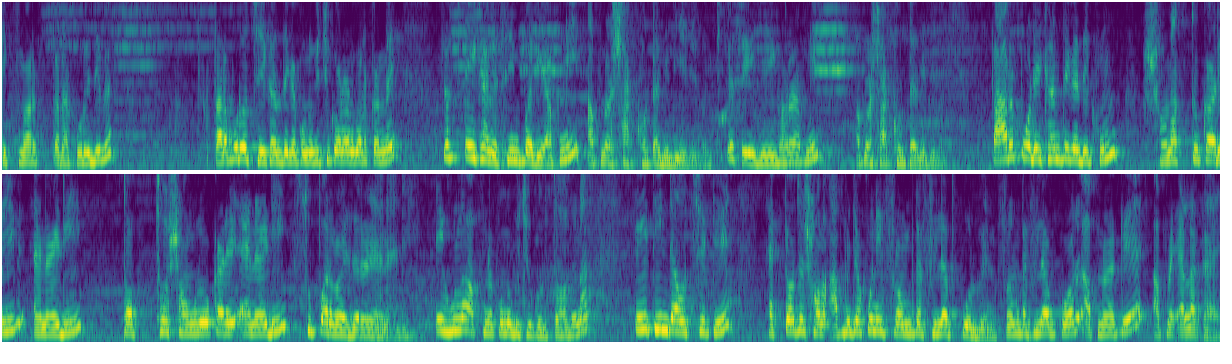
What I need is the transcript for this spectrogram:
টিকমার্ক তারা করে দেবে। তারপর হচ্ছে এখান থেকে কোনো কিছু করার দরকার নেই। জাস্ট এইখানে সিম্পলি আপনি আপনার স্বাক্ষরটাকে দিয়ে দেবেন, ঠিক আছে? এই যে এই ঘরে আপনি আপনার স্বাক্ষরটাকে দেবেন। তারপর এখান থেকে দেখুন, শনাক্তকারীর এনআইডি তথ্য সংগ্রহকারীর এনআইডি সুপারভাইজারের এনআইডি এগুলো আপনার কোনো কিছু করতে হবে না। এই তিনটা হচ্ছে কি, একটা হচ্ছে আপনি যখন এই ফর্মটা ফিল আপ করবেন ফর্মটা ফিল আপ কর আপনাকে আপনার এলাকায়।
